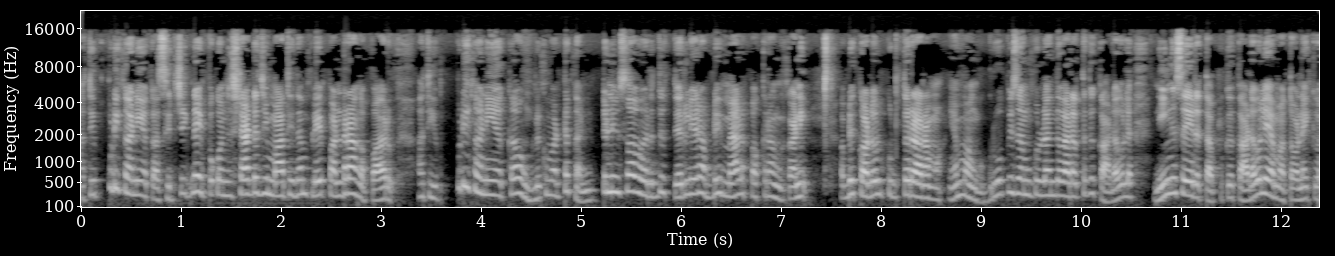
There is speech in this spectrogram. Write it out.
அது எப்படி கனியக்கா சிரிச்சிக்கினா இப்போ கொஞ்சம் ஸ்ட்ராட்டஜி மாற்றி தான் ப்ளே பண்ணுறாங்க பாரு. அது எப்படி கனியக்கா உங்களுக்கு மட்டும் கண்டினியூஸாக வருது. தெரியல அப்படியே மேலே பார்க்குறாங்க கனி. அப்படியே கடவுள் கொடுத்துறாராமா. ஏமா அவங்க குரூப்பிசம்குள்ளேருந்து வரத்துக்கு கடவுளை நீங்கள் செய்கிற தப்புக்கு கடவுளை ஏமா துணைக்கு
